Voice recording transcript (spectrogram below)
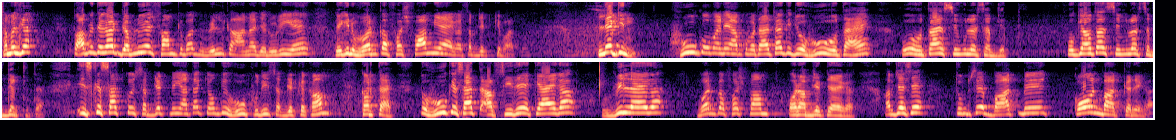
समझ गए? तो आपने देखा डब्ल्यू एच फॉर्म के बाद विल का आना ज़रूरी है, लेकिन वर्ब का फ़र्स्ट फॉर्म ही आएगा सब्जेक्ट के बाद। लेकिन हु को मैंने आपको बताया था कि जो हु होता है, वो होता है सिंगुलर सब्जेक्ट वो क्या होता है? सिंगुलर सब्जेक्ट होता है। इसके साथ कोई सब्जेक्ट नहीं आता क्योंकि हु खुद ही सब्जेक्ट का काम करता है। तो हु के साथ आप सीधे क्या आएगा? विल आएगा वर्ब का फ़र्स्ट फॉर्म और ऑब्जेक्ट आएगा। अब जैसे तुमसे बात में कौन बात करेगा?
